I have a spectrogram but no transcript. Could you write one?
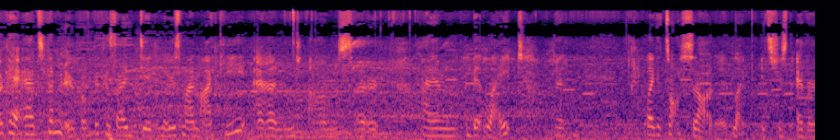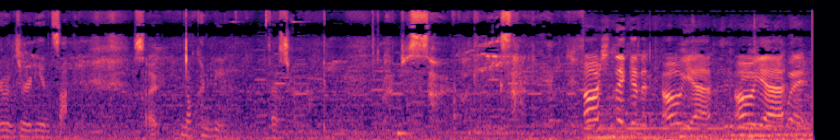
Okay, I had to get an Uber because I did lose my Myki, and um, so I am a bit late. But, like, it's not started. Like, it's just everyone's already inside. So, not gonna be first time. I'm just so fucking excited. Oh, they're gonna. Oh yeah. Oh yeah. Wait.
